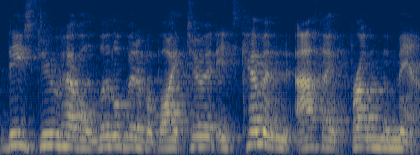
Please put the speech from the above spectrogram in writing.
these do have a little bit of a bite to it. It's coming, I think, from the mint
